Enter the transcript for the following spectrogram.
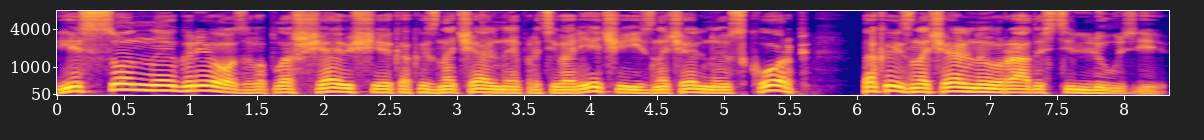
есть сонная греза, воплощающая как изначальное противоречие и изначальную скорбь, так и изначальную радость иллюзии.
